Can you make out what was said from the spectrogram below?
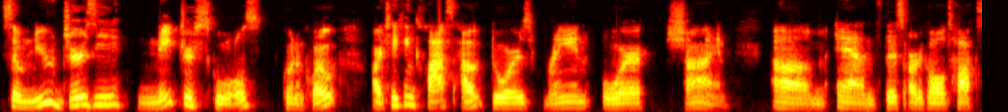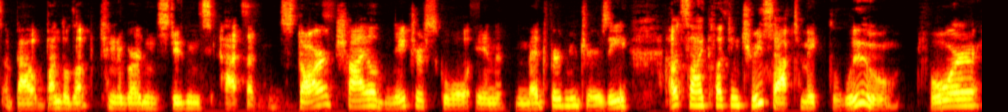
So, New Jersey nature schools, quote unquote, are taking class outdoors, rain or shine. Um, and this article talks about bundled up kindergarten students at the Star Child Nature School in Medford, New Jersey, outside collecting tree sap to make glue for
